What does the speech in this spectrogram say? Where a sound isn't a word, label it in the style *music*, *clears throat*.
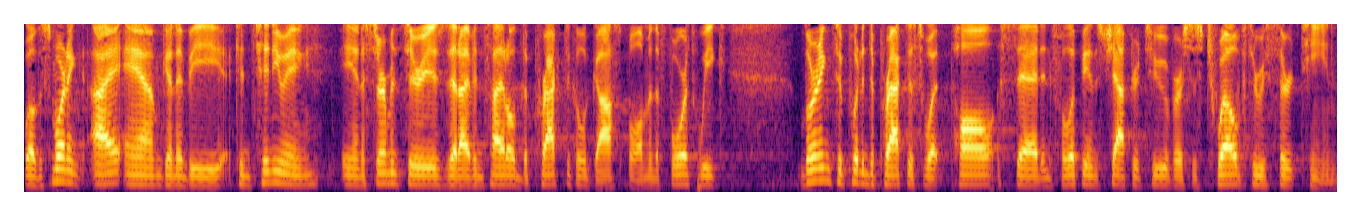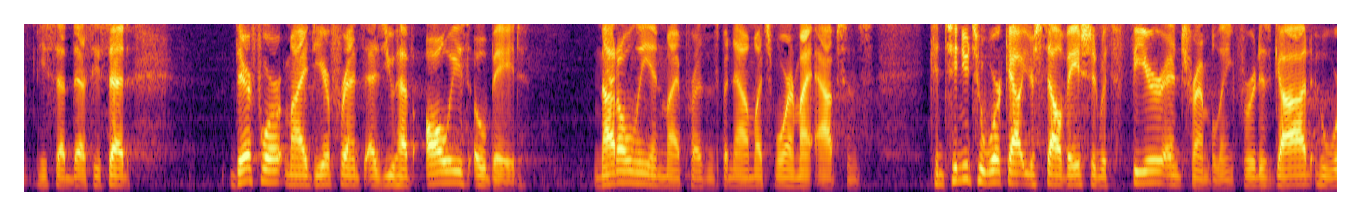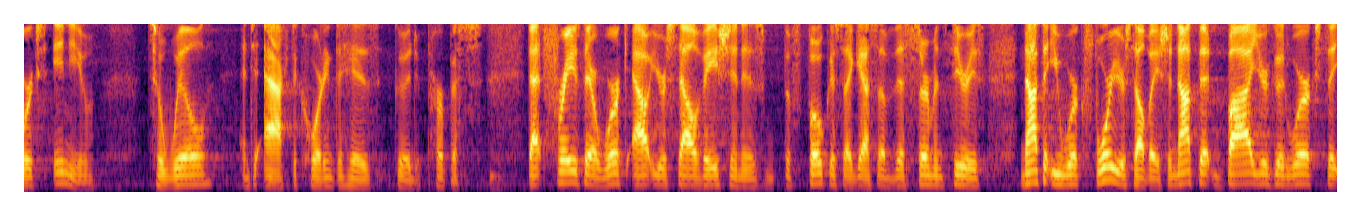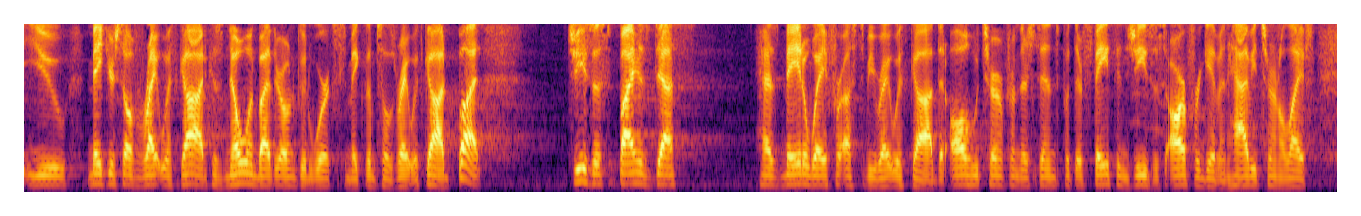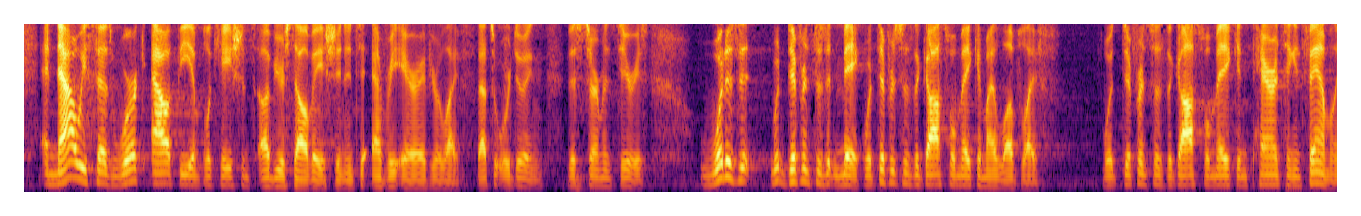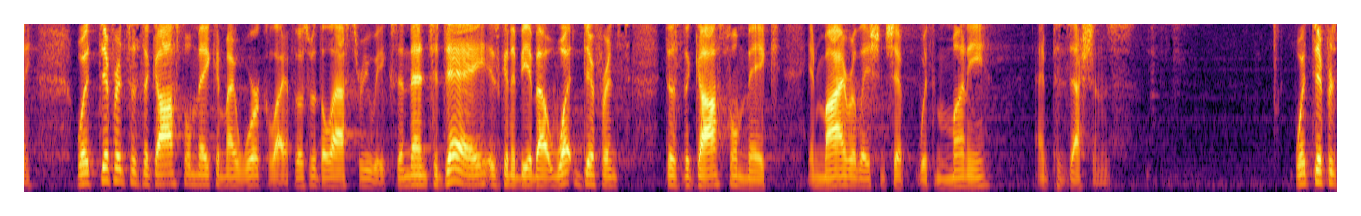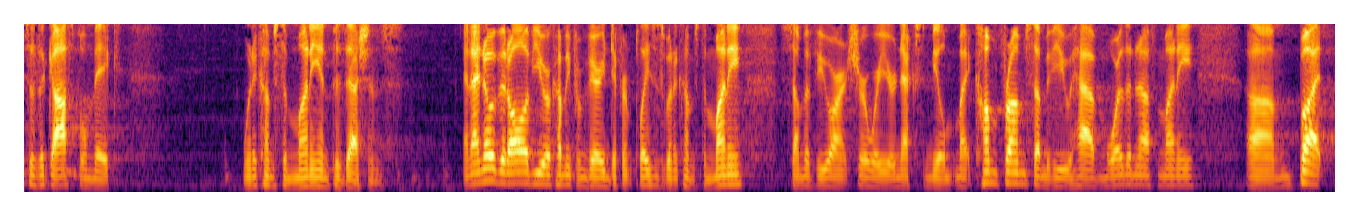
Well, this morning I am going to be continuing in a sermon series that I've entitled The Practical Gospel. I'm in the fourth week, learning to put into practice what Paul said in Philippians chapter 2, verses 12 through 13. He said this He said, Therefore, my dear friends, as you have always obeyed, not only in my presence, but now much more in my absence, continue to work out your salvation with fear and trembling, for it is God who works in you to will and to act according to his good purpose. That phrase there, work out your salvation, is the focus, I guess, of this sermon series. Not that you work for your salvation, not that by your good works that you make yourself right with God, because no one by their own good works can make themselves right with God. But Jesus, by his death, has made a way for us to be right with God, that all who turn from their sins, put their faith in Jesus, are forgiven, have eternal life. And now he says, work out the implications of your salvation into every area of your life. That's what we're doing this sermon series. What, is it, what difference does it make? What difference does the gospel make in my love life? What difference does the gospel make in parenting and family? What difference does the gospel make in my work life? Those were the last three weeks. And then today is going to be about what difference does the gospel make in my relationship with money and possessions. What difference does the gospel make when it comes to money and possessions? And I know that all of you are coming from very different places when it comes to money. Some of you aren't sure where your next meal might come from. Some of you have more than enough money. Um, but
